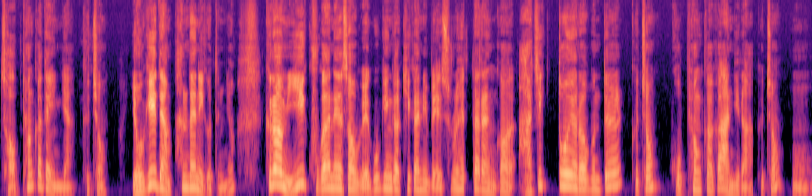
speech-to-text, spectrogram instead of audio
저평가되어 있냐 그쵸 여기에 대한 판단이거든요. 그럼 이 구간에서 외국인과 기관이 매수를 했다는 건 아직도 여러분들 그쵸 고평가가 아니라 그쵸 어,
